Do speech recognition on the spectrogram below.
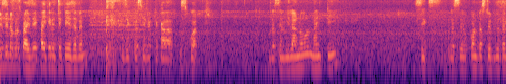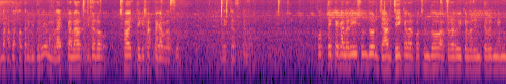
রিজনেবল প্রাইসে পাইকারিতে পেয়ে যাবেন। একটা সেট একটা কালার স্কোয়াড এটা আছে মিলানো নাইনটি সিক্স এটা আছে কন্ট্রাস্টের ভিতরে থাকবে হাতের হাতের ভিতরে এবং লাইট কালার এটারও ছয় থেকে সাতটা কালার আছে। একটা আছে কালার প্রত্যেকটা কালারই সুন্দর, যার যেই কালার পছন্দ আপনারা ওই কালারে নিতে পারবেন।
